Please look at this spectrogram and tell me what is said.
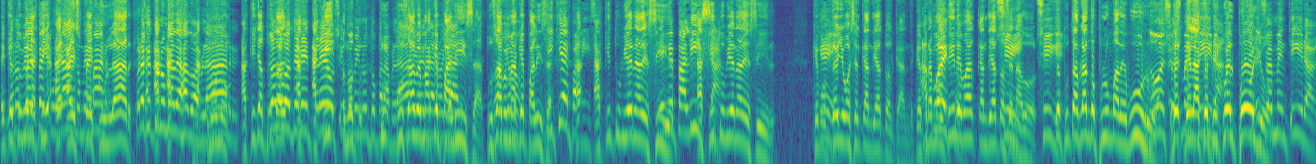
Es que no tú vienes aquí a, especular. Pero es que tú no me has dejado a- hablar. no, no, aquí ya tú Yo estás- debo tener aquí- tres o cinco no, tú- minutos para tú- hablar. Tú sabes más que paliza. Tú No, sabes más no. que paliza. ¿Y quién paliza? A- aquí tú vienes a decir. ¿Quién es paliza? Aquí tú vienes a decir que ¿Qué? Montello va a ser candidato a alcalde. Que Fran Apuesto. Martínez va a ser candidato Sí, a senador. Entonces tú estás hablando pluma de burro. No, eso de, es de la que picó el pollo. Eso es mentira.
